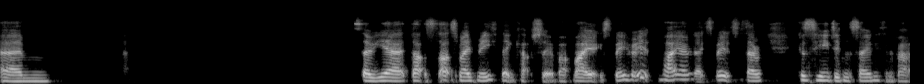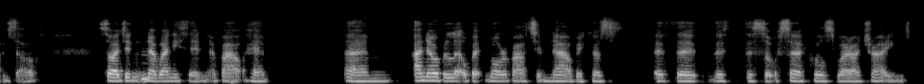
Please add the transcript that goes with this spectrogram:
Um, so yeah, that's that's made me think actually about my experience, my own experience there, because he didn't say anything about himself, so I didn't mm. know anything about him. Um, I know a little bit more about him now because of the the, the sort of circles where I trained.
